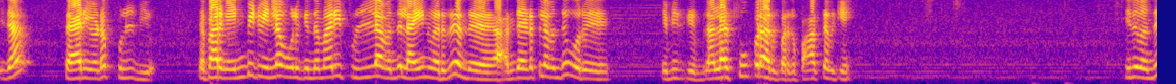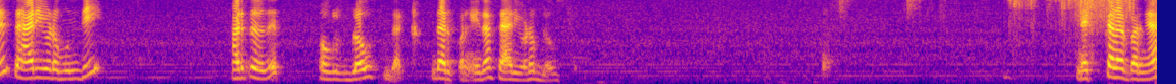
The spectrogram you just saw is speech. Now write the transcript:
இதான் சாரியோட ஃபுல் வியூ இதை பாருங்கள் இன்பிட்வீனில் உங்களுக்கு இந்த மாதிரி ஃபுல்லாக வந்து லைன் வருது. அந்த அந்த இடத்துல வந்து ஒரு எப்படி இருக்குது நல்லா சூப்பராக இருக்கு பாருங்கள் பார்க்கறதுக்கே. இது வந்து சாரியோட முந்தி அடுத்து வந்து உங்களுக்கு ப்ளவுஸ் இந்த இருக்கு. இந்த இருக்கு பாருங்கள் இதான் சாரியோட ப்ளவுஸ் நெக்ஸ்ட் கலர் பாருங்க.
